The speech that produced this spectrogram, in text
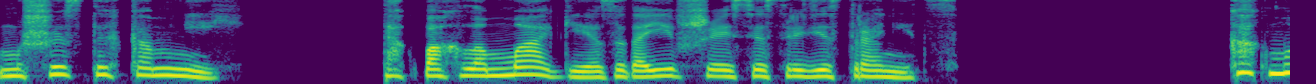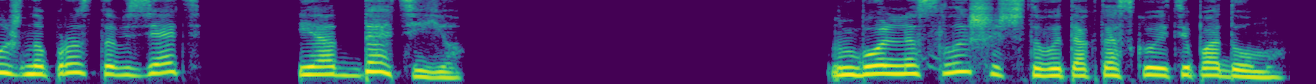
мшистых камней. Так пахла магия, затаившаяся среди страниц. Как можно просто взять и отдать ее? Больно слышать, что вы так тоскуете по дому.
